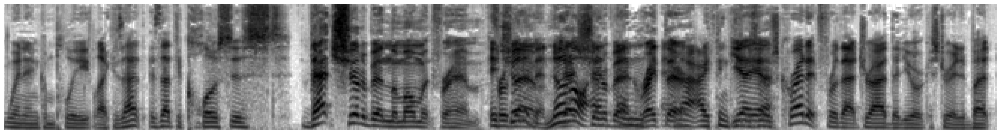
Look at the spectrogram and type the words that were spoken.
went incomplete. Like, is that is that the closest? That should have been the moment for him. It for should have been. No, that no, should have been and- right there. and I think he yeah, deserves yeah. credit for that drive that he orchestrated, but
